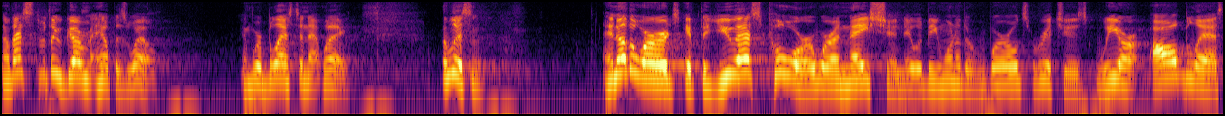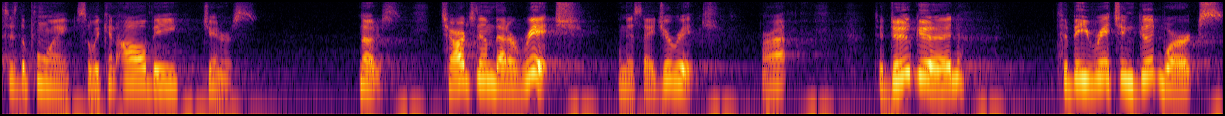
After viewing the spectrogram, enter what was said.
Now, that's through government help as well, and we're blessed in that way. But listen, in other words, if the U.S. poor were a nation, it would be one of the world's riches. We are all blessed, is the point, so we can all be generous. Notice, charge them that are rich in this age. You're rich, all right? To do good, to be rich in good works.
